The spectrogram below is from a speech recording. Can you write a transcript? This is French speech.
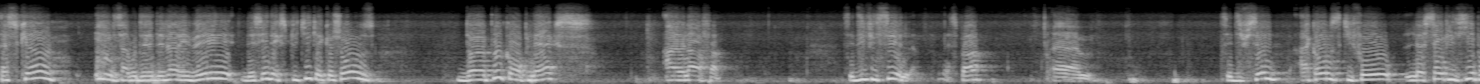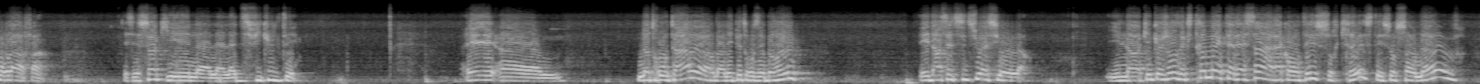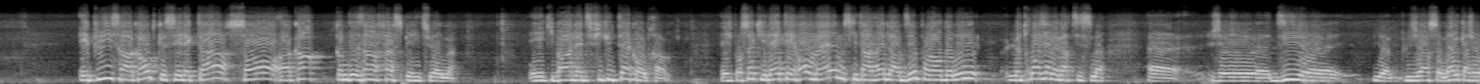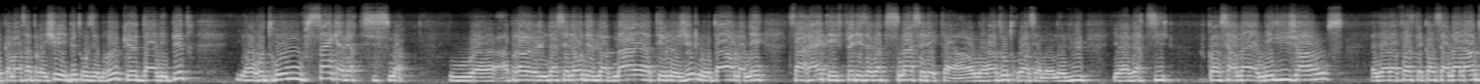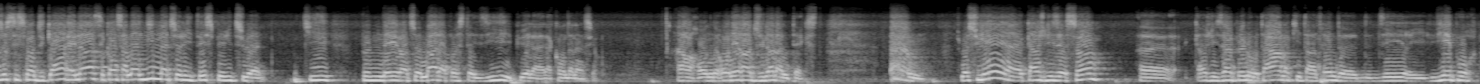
est-ce que ça vous est déjà arrivé d'essayer d'expliquer quelque chose d'un peu complexe à un enfant? C'est difficile, n'est-ce pas? Euh, c'est difficile à cause qu'il faut le simplifier pour l'enfant. Et c'est ça qui est la, difficulté. Et euh, notre auteur, dans l'Épître aux Hébreux, est dans cette situation-là. Il a quelque chose d'extrêmement intéressant à raconter sur Christ et sur son œuvre. Et puis, il se rend compte que ses lecteurs sont encore comme des enfants spirituellement et qui vont avoir de la difficulté à comprendre. Et c'est pour ça qu'il interrompt même ce qu'il est en train de leur dire pour leur donner le troisième avertissement. Euh, j'ai euh, dit euh, il y a plusieurs semaines, quand j'avais commencé à prêcher l'Épître aux Hébreux, que dans l'Épître, on retrouve cinq avertissements. Où, après un assez long développement théologique, l'auteur, s'arrête et fait des avertissements à ses lecteurs. On est rendu au troisième. On a vu, il a averti concernant la négligence, la dernière fois, c'était concernant l'endurcissement du cœur, et là, c'est concernant l'immaturité spirituelle, qui peut mener éventuellement à l'apostasie et puis à la, condamnation. Alors, on, est rendu là dans le texte. je me souviens, euh, quand je lisais ça, euh, quand je lisais un peu l'auteur qui est en train de, dire, il vient pour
